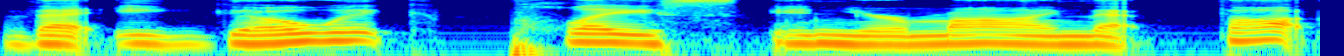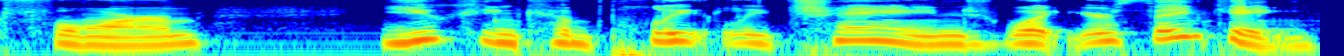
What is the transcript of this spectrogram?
that egoic place in your mind, that thought form, you can completely change what you're thinking.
